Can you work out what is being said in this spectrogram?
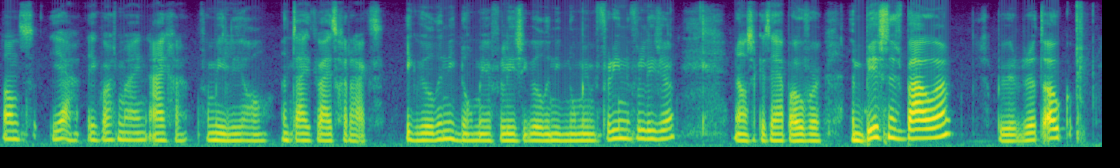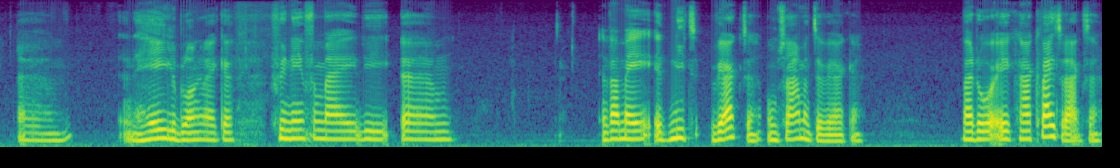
Want ja, ik was mijn eigen familie al een tijd kwijtgeraakt. Ik wilde niet nog meer verliezen. Ik wilde niet nog meer mijn vrienden verliezen. En als ik het heb over een business bouwen, gebeurde dat ook. Ehm, een hele belangrijke vriendin van mij, die, ehm, waarmee het niet werkte om samen te werken. Waardoor ik haar kwijtraakte.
